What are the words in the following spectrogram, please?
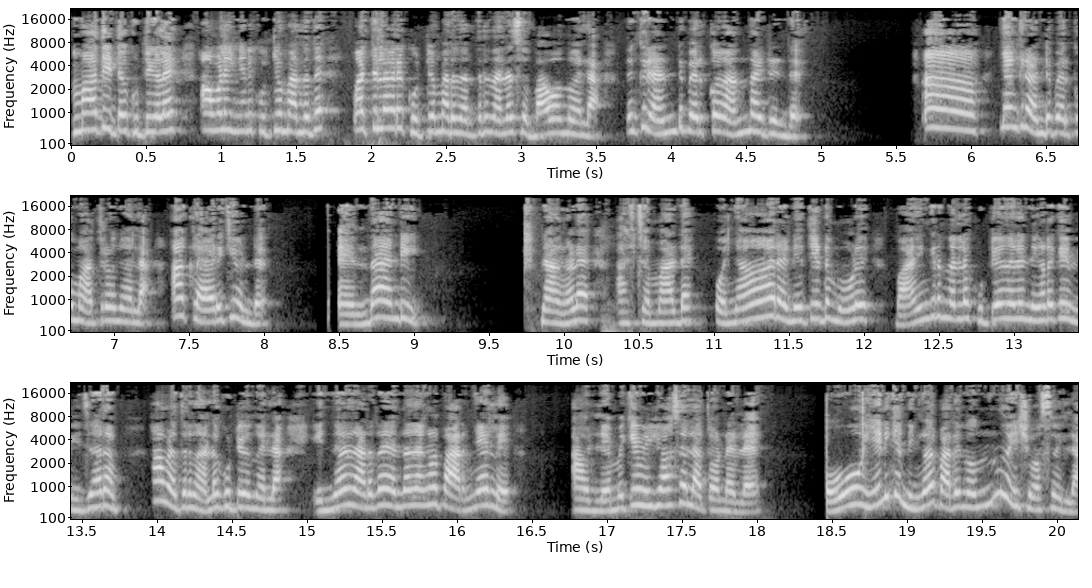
മതിട്ട കുട്ടികളെ അവൾ ഇങ്ങനെ കുറ്റം പറഞ്ഞത് മറ്റുള്ളവരെ കുറ്റം പറഞ്ഞത് അത്ര നല്ല സ്വഭാവമൊന്നുമല്ല. നിങ്ങൾക്ക് രണ്ടുപേർക്കും നന്നായിട്ടുണ്ട്. ആ ഞങ്ങൾക്ക് രണ്ടുപേർക്കും മാത്രമൊന്നുമല്ല. ആ ക്ലാരിറ്റി ഉണ്ട്. എന്താ ആന്റി? ഞങ്ങളെ അച്ഛന്മാരുടെ പൊന്നാരനിയത്തിയുടെ മോൾ ഭയങ്കര നല്ല കുട്ടിയാണെന്ന് നിങ്ങളൊക്കെ വിചാരം? അവൾ അത്ര നല്ല കുട്ടിയൊന്നുമല്ല. ഇന്നലെ നടന്ന എന്താ ഞങ്ങൾ പറഞ്ഞല്ലേ? അല്ലമ്മയ്ക്ക് വിശ്വാസമില്ലാത്തോണ്ടല്ലേ? ഓ എനിക്ക് നിങ്ങൾ പറയുന്ന ഒന്നും വിശ്വാസമില്ല.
